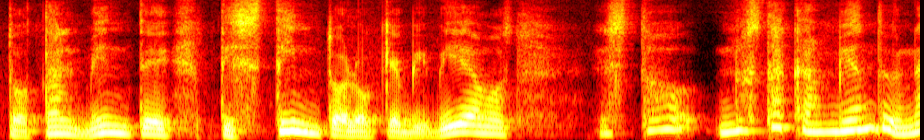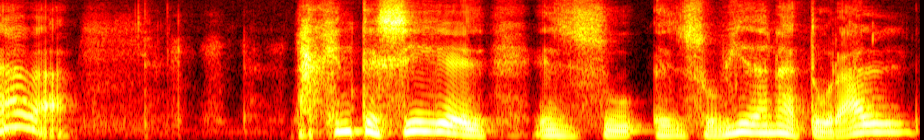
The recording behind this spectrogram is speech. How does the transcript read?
totalmente distinto a lo que vivíamos, esto no está cambiando en nada. La gente sigue en su, en su vida natural,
